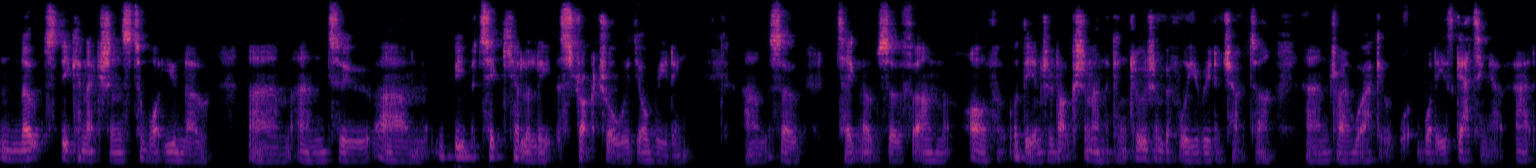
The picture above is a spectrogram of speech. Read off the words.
note the connections to what you know um, and to um, be particularly structural with your reading. Um, so take notes of um, of the introduction and the conclusion before you read a chapter, and try and work out what he's getting at at,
